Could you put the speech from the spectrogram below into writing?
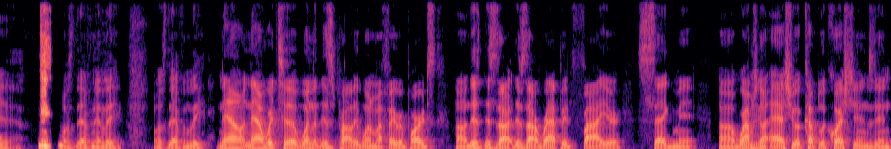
Yeah, most definitely, most definitely. Now, now we're to one of this is probably one of my favorite parts. Uh, this this is our this is our rapid fire segment uh, where I'm just gonna ask you a couple of questions and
